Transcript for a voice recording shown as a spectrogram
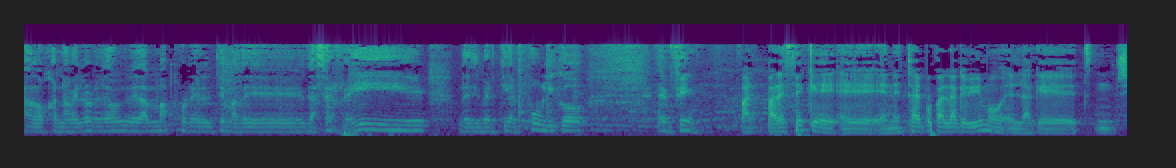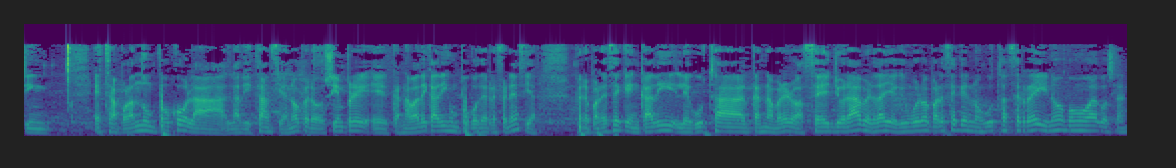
a, los carnavaleros le dan, le dan más por el tema de, de hacer reír, de divertir al público, en fin. Parece que eh, en esta época en la que vivimos, en la que, mm, sin extrapolando un poco la, la distancia, ¿no? Pero siempre el carnaval de Cádiz es un poco de referencia. Pero parece que en Cádiz le gusta al carnavalero hacer llorar, ¿verdad? Y aquí en Huelva parece que nos gusta hacer reír, ¿no? ¿Cómo va la cosa?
